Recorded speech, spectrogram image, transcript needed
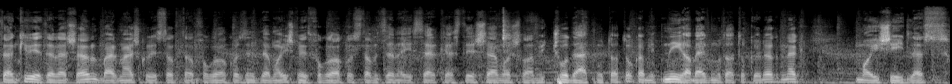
Miután kivételesen, bár máskor is szoktam foglalkozni, de ma ismét foglalkoztam zenei szerkesztéssel, most valami csodát mutatok, amit néha megmutatok önöknek, ma is így lesz.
